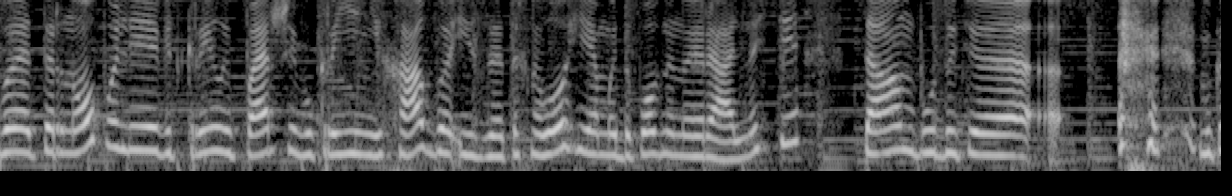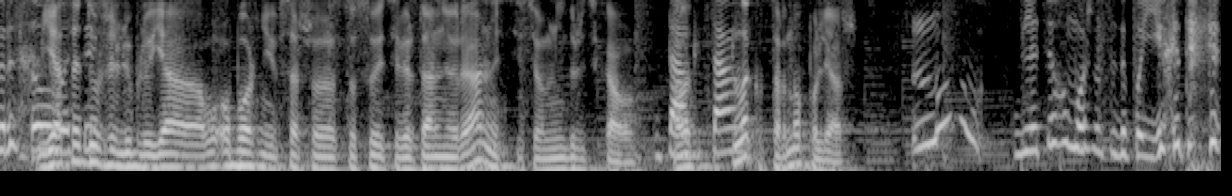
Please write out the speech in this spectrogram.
В Тернополі відкрили перший в Україні хаб із технологіями доповненої реальності. Там будуть е, е, використовувати Я це дуже люблю. Я обожнюю все, що стосується віртуальної реальності. Цього мені дуже цікаво. Так, Але там- далеко в Тернополі аж. Ну для цього можна туди поїхати.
